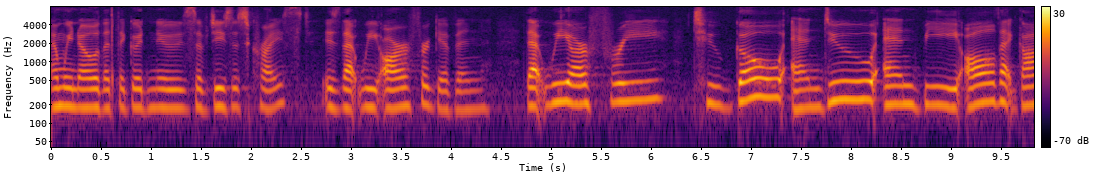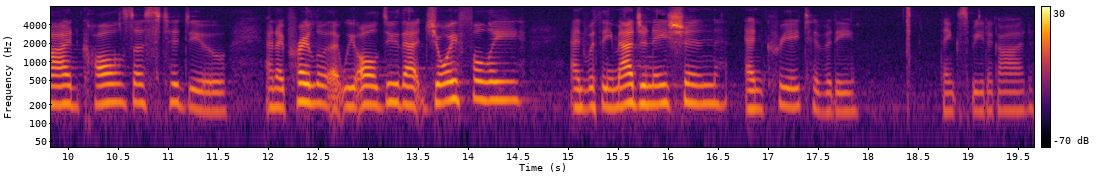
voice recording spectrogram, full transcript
And we know that the good news of Jesus Christ is that we are forgiven, that we are free to go and do and be all that God calls us to do. And I pray, Lord, that we all do that joyfully and with imagination and creativity. Thanks be to God.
